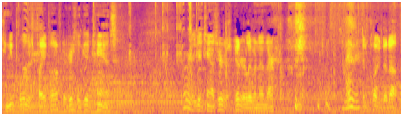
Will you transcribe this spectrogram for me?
Can you pull this pipe off? There's a good chance. There's a good chance there's a critter living in there. Maybe. and plugged it up.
